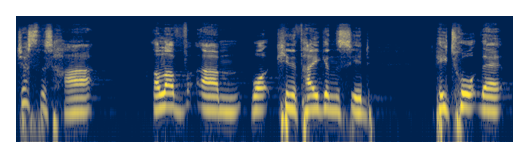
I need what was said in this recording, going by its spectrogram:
just this heart. I love um, what Kenneth Hagin said. He taught that,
